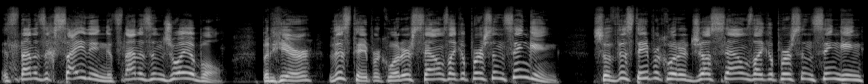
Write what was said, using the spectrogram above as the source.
It's not as exciting. It's not as enjoyable. But here, this tape recorder sounds like a person singing. So if this tape recorder just sounds like a person singing,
